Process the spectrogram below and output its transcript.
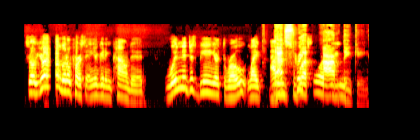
So if you're a little person and you're getting pounded, wouldn't it just be in your throat? Like that's what sure I'm thinking.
